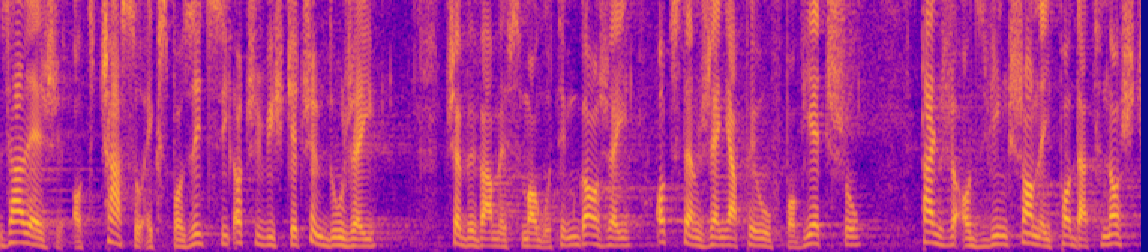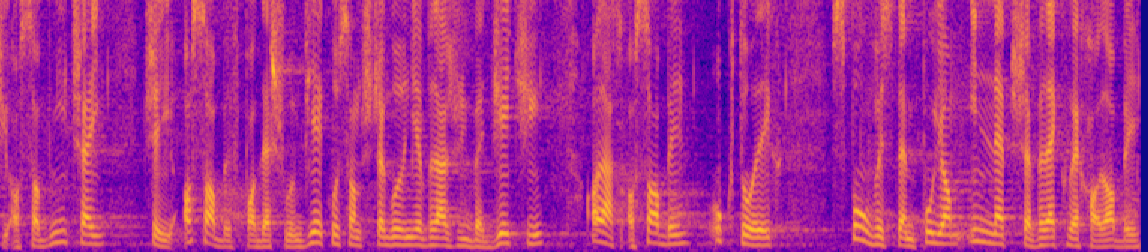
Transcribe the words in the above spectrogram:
zależy od czasu ekspozycji. Oczywiście, czym dłużej przebywamy w smogu, tym gorzej, od stężenia pyłu w powietrzu, także od zwiększonej podatności osobniczej, czyli osoby w podeszłym wieku są szczególnie wrażliwe, dzieci oraz osoby, u których współwystępują inne przewlekłe choroby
